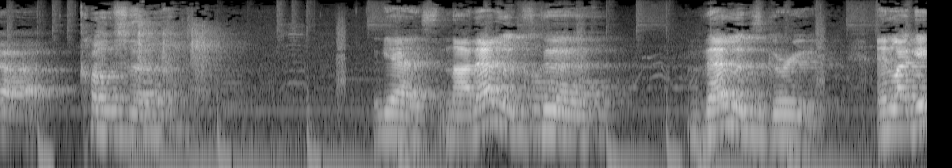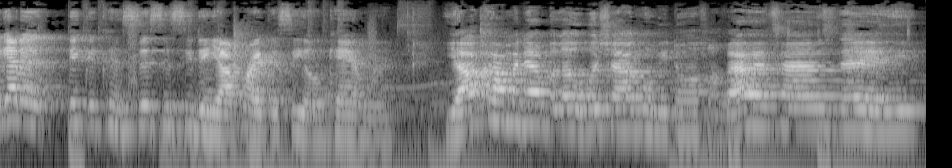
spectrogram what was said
Yeah, closer. Yes, nah, that looks good. That looks great. And like it got a thicker consistency than y'all probably can see on camera. Y'all comment down below what y'all gonna be doing for Valentine's Day.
